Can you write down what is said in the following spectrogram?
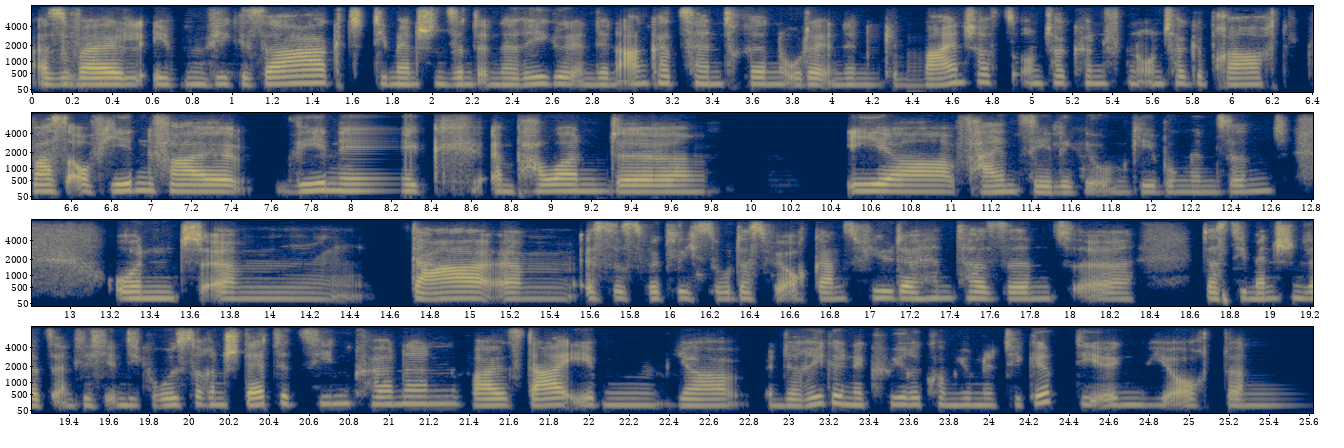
Also mhm. weil eben, wie gesagt, die Menschen sind in der Regel in den Ankerzentren oder in den Gemeinschaftsunterkünften untergebracht, was auf jeden Fall wenig empowernde eher feindselige Umgebungen sind. Und ähm, da ähm, ist es wirklich so, dass wir auch ganz viel dahinter sind, äh, dass die Menschen letztendlich in die größeren Städte ziehen können, weil es da eben ja in der Regel eine queere Community gibt, die irgendwie auch dann,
